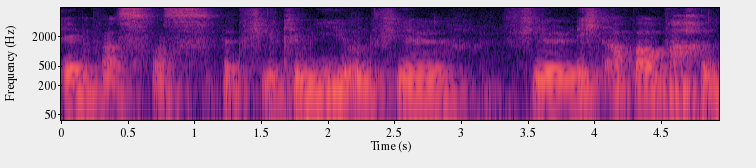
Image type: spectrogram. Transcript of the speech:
irgendwas, was mit viel Chemie und viel, viel nicht abbaubaren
